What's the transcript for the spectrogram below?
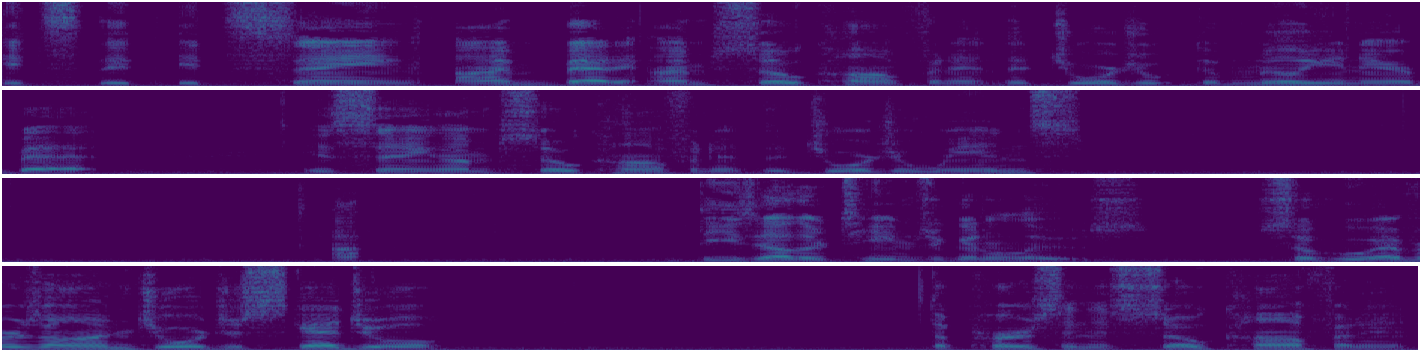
it's it, it's saying I'm betting I'm so confident that Georgia the millionaire bet is saying I'm so confident that Georgia wins I, these other teams are going to lose. So whoever's on Georgia's schedule the person is so confident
